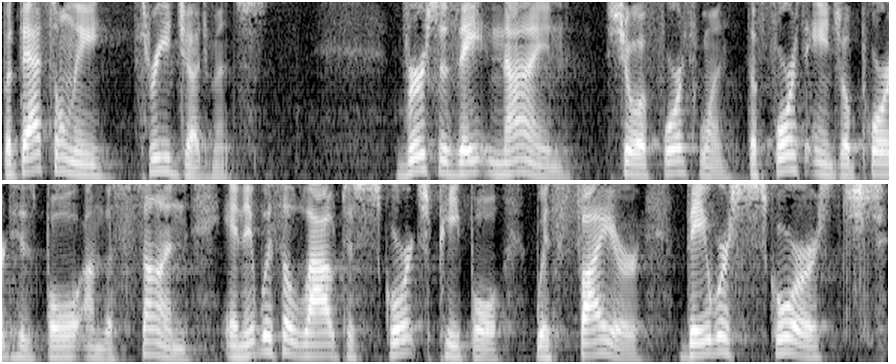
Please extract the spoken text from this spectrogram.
But that's only three judgments. Verses 8 and 9 show a fourth one. The fourth angel poured his bowl on the sun, and it was allowed to scorch people with fire. They were scorched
